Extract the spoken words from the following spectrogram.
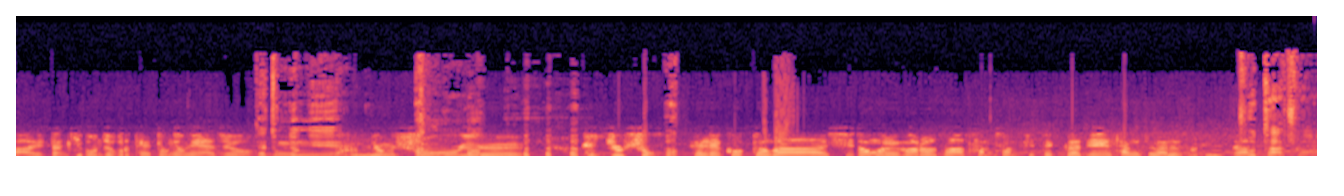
아 일단 기본적으로 대통령 해야죠. 대통령님. 박명수의 라디오쇼. 헬리콥터가 시동을 걸어서 3,000피트까지 상승하는 소리입니다. 좋다, 좋아.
